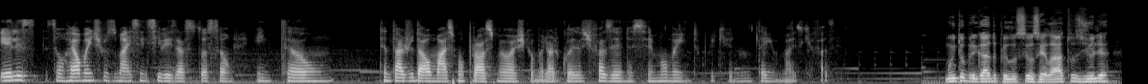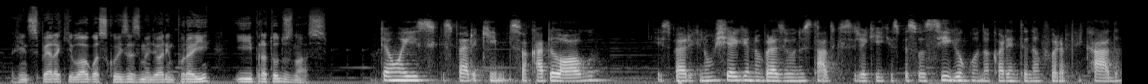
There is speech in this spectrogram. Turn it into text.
eles são realmente os mais sensíveis à situação. Então, tentar ajudar o máximo próximo eu acho que é a melhor coisa de fazer nesse momento, porque não tenho mais o que fazer. Muito obrigado pelos seus relatos, Júlia. A gente espera que logo as coisas melhorem por aí e para todos nós. Então é isso. Espero que isso acabe logo. Espero que não chegue no Brasil, no estado que seja aqui, que as pessoas sigam quando a quarentena for aplicada,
